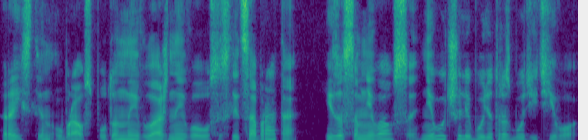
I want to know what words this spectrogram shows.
Рейстлин убрал спутанные влажные волосы с лица брата и засомневался, не лучше ли будет разбудить его.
